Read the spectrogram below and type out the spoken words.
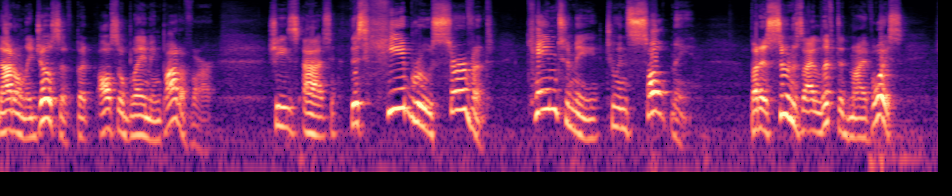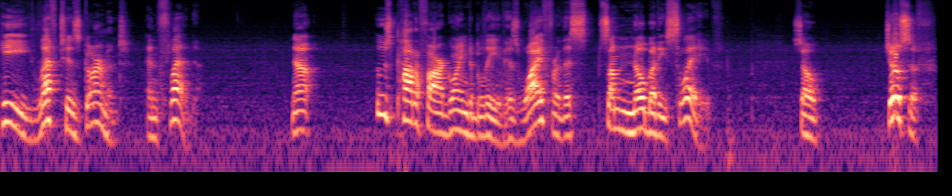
not only Joseph, but also blaming Potiphar. She's uh, this Hebrew servant came to me to insult me, but as soon as I lifted my voice, he left his garment and fled. Now, who's Potiphar going to believe? His wife or this some nobody slave? So, Joseph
